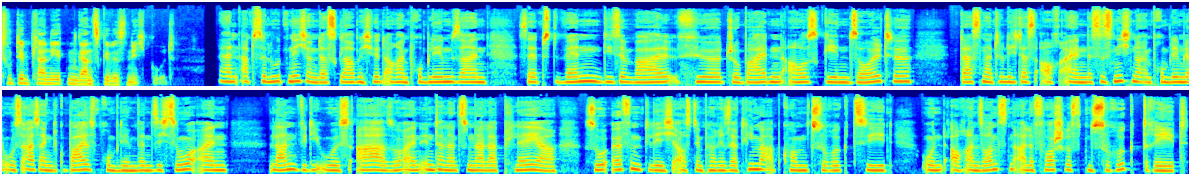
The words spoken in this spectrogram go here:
tut dem Planeten ganz gewiss nicht gut. Nein, absolut nicht. Und das, glaube ich, wird auch ein Problem sein, selbst wenn diese Wahl für Joe Biden ausgehen sollte dass natürlich das auch ein, das ist nicht nur ein Problem der USA, es ist ein globales Problem, wenn sich so ein Land wie die USA, so ein internationaler Player, so öffentlich aus dem Pariser Klimaabkommen zurückzieht und auch ansonsten alle Vorschriften zurückdreht,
